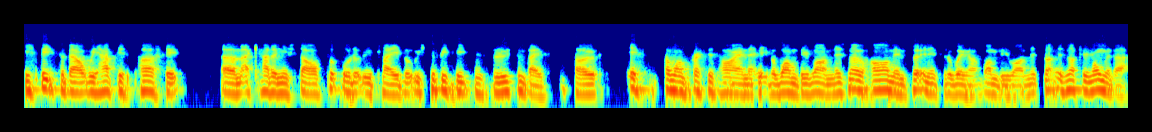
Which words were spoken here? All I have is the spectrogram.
He speaks about we have this perfect um, academy style football that we play, but we should be teaching solution based. So if someone presses high and they leave a one v one, there's no harm in putting it to the winger one v one. There's not, there's nothing wrong with that.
